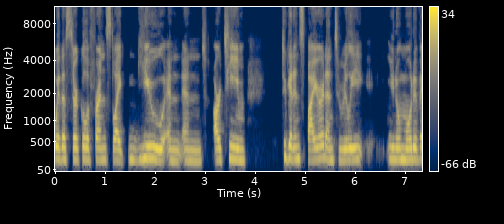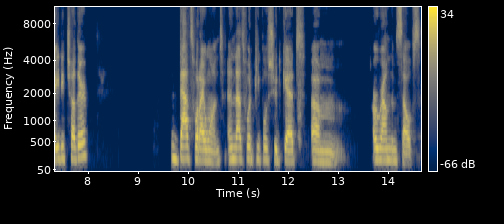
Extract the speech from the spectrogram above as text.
with a circle of friends like you and, and our team to get inspired and to really, you know, motivate each other that's what I want, and that's what people should get um, around themselves.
